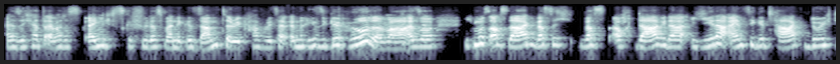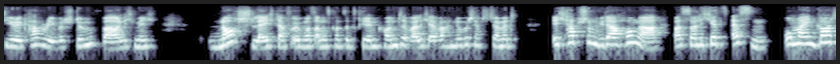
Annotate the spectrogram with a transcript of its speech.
Also ich hatte einfach das, eigentlich das Gefühl, dass meine gesamte Recovery-Zeit eine riesige Hürde war. Also ich muss auch sagen, dass ich, dass auch da wieder jeder einzige Tag durch die Recovery bestimmt war und ich mich noch schlechter auf irgendwas anderes konzentrieren konnte, weil ich einfach nur beschäftigt war mit, ich habe schon wieder Hunger. Was soll ich jetzt essen? Oh mein Gott,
